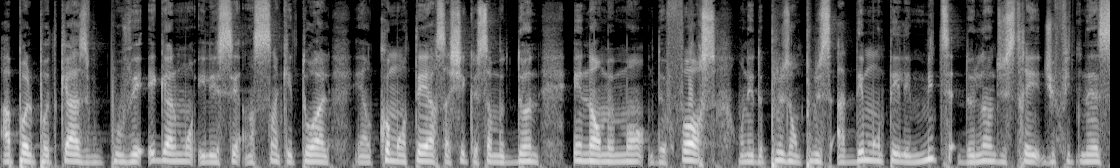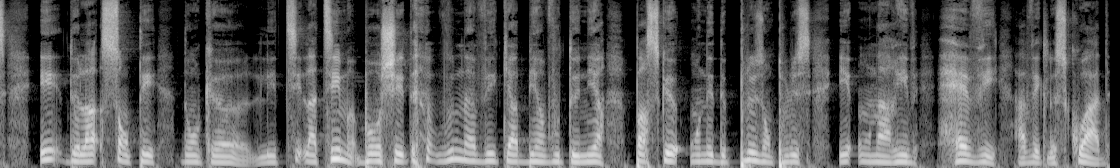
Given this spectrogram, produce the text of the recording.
Apple Podcast. Vous pouvez également y laisser un 5 étoiles et un commentaire. Sachez que ça me donne énormément de force. On est de plus en plus à démonter les mythes de l'industrie du fitness et de la santé. Donc euh, la team bullshit, vous n'avez qu'à bien vous tenir parce que on est de plus en plus et on arrive heavy avec le squad.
